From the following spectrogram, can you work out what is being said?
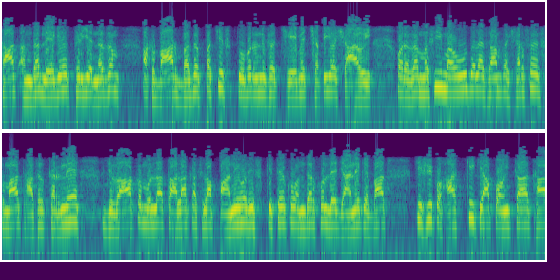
ساتھ اندر لے گئے۔ پھر یہ نظم اخبار بدر پچیس اکتوبر انیس سو چھ میں چھپی اور شائع ہوئی۔ اور اگر مسیح محمود علیہ السلام کا شرف سماعت حاصل کرنے، جزاکم اللہ تعالیٰ کا صلاح پانے اور اس کتے کو اندر خود لے جانے کے بعد کسی کو حق کی کیا پہنچتا تھا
